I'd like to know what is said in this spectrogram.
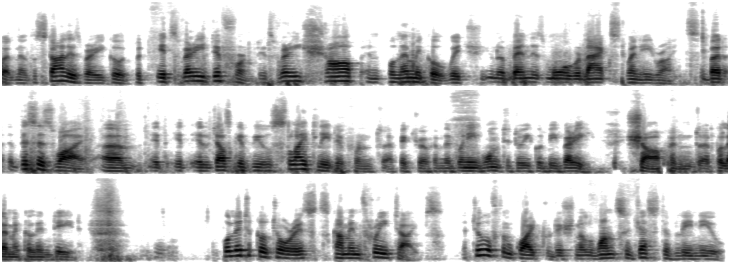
well, no, the style is very good, but it's very different. It's very sharp and polemical, which, you know, Ben is more relaxed when he writes. But this is why um, it, it, will just give you a slightly different uh, picture of him, that when he wanted to, he could be very sharp and uh, polemical indeed. Political tourists come in three types, two of them quite traditional, one suggestively new.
